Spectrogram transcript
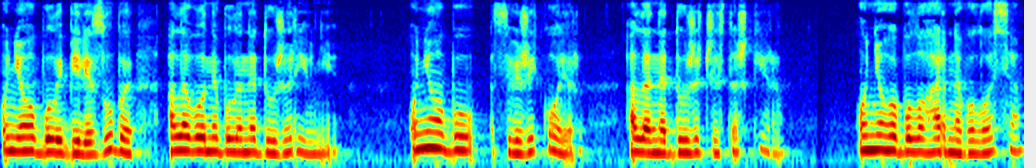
У нього були білі зуби, але вони були не дуже рівні. У нього був свіжий колір, але не дуже чиста шкіра. У нього було гарне волосся,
